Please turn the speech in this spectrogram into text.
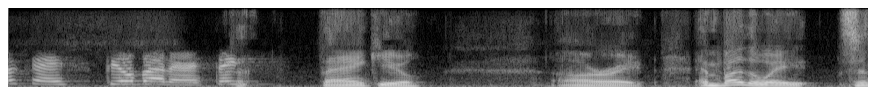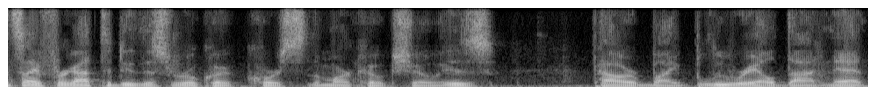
Okay, feel better. Thanks. Thank you. All right. And by the way, since I forgot to do this real quick, of course, the Mark Hoke Show is powered by BlueRail.net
